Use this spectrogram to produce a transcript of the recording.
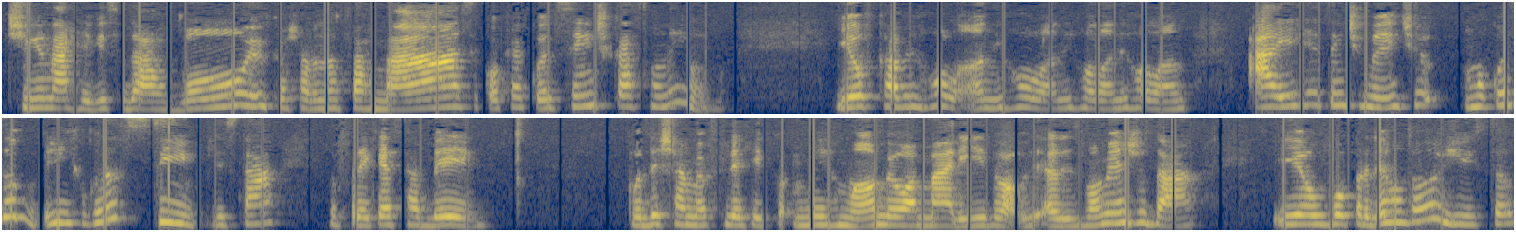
tinha na revista da Avon e o que eu achava na farmácia, qualquer coisa, sem indicação nenhuma. E eu ficava enrolando, enrolando, enrolando, enrolando. Aí, recentemente, uma coisa, uma coisa simples, tá? Eu falei, quer saber? Vou deixar meu filho aqui, minha irmã, meu marido, eles vão me ajudar. E eu vou pra dermatologista,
